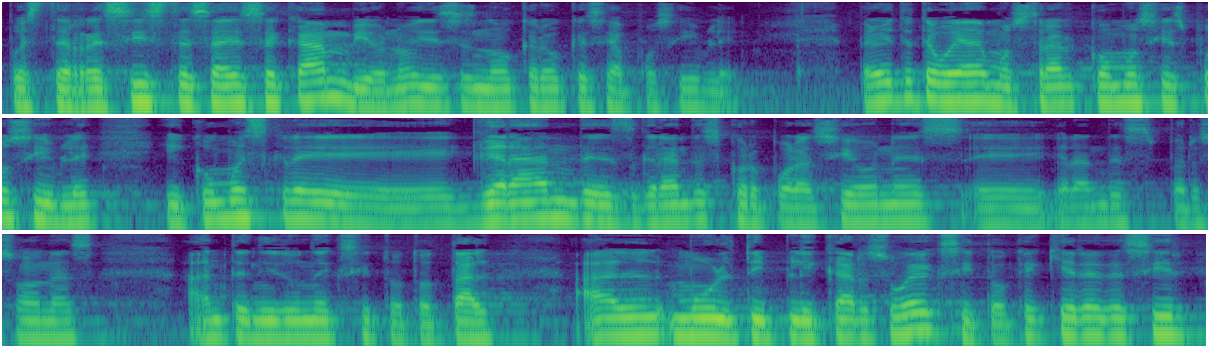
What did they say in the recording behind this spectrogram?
pues te resistes a ese cambio, ¿no? Y dices, no creo que sea posible. Pero ahorita te voy a demostrar cómo sí es posible y cómo es que grandes, grandes corporaciones, eh, grandes personas han tenido un éxito total al multiplicar su éxito. ¿Qué quiere decir?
